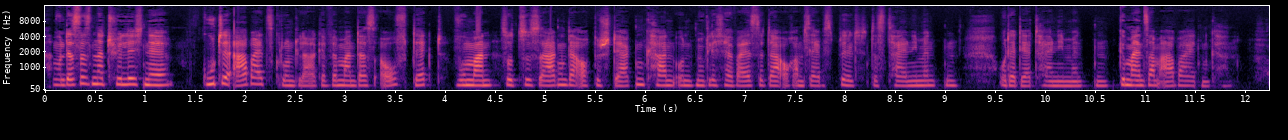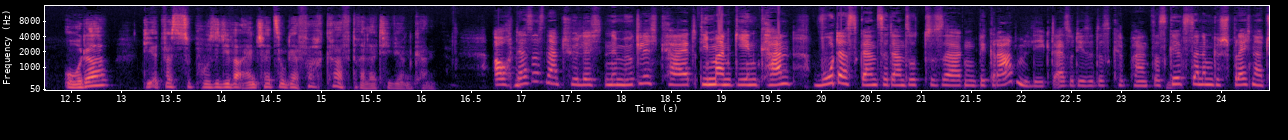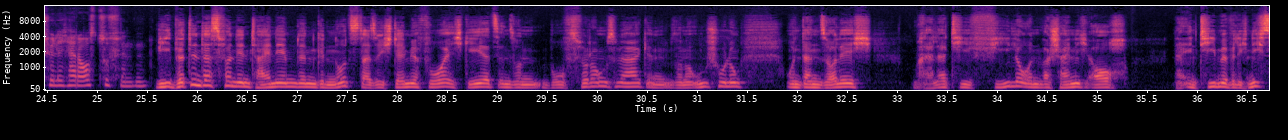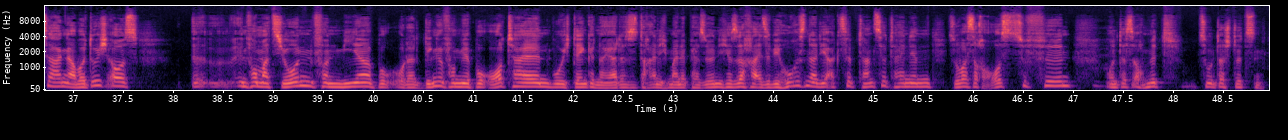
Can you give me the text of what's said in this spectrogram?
Und das ist natürlich eine gute Arbeitsgrundlage, wenn man das aufdeckt, wo man sozusagen da auch bestärken kann und möglicherweise da auch am Selbstbild des Teilnehmenden oder der Teilnehmenden gemeinsam arbeiten kann. Oder die etwas zu positive Einschätzung der Fachkraft relativieren kann. Auch das ist natürlich eine Möglichkeit, die man gehen kann, wo das Ganze dann sozusagen begraben liegt, also diese Diskrepanz. Das gilt es dann im Gespräch natürlich herauszufinden. Wie wird denn das von den Teilnehmenden genutzt? Also ich stelle mir vor, ich gehe jetzt in so ein Berufsförderungswerk, in so eine Umschulung und dann soll ich relativ viele und wahrscheinlich auch, na, intime will ich nicht sagen, aber durchaus Informationen von mir oder Dinge von mir beurteilen, wo ich denke, naja, das ist doch eigentlich meine persönliche Sache. Also wie hoch ist denn da die Akzeptanz der Teilnehmenden, sowas auch auszufüllen und das auch mit zu unterstützen?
